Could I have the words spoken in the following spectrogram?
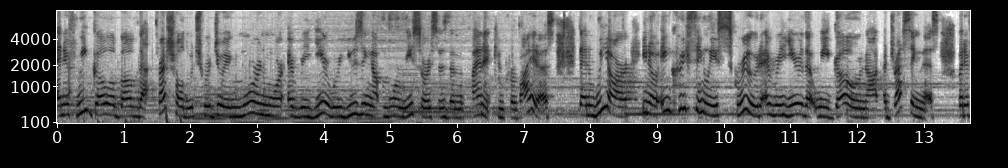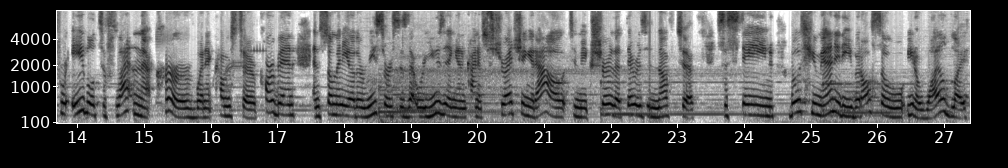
And if we go above that threshold, which we're doing more and more every year, we're using up more resources than the planet can provide us, then we are, you know, increasingly screwed every year that we go not addressing this. But if we're able to flatten that curve when it comes to carbon and so many other resources that we're using and kind of stretching it out to make sure that there is enough to sustain both humanity but also, you know, wildlife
